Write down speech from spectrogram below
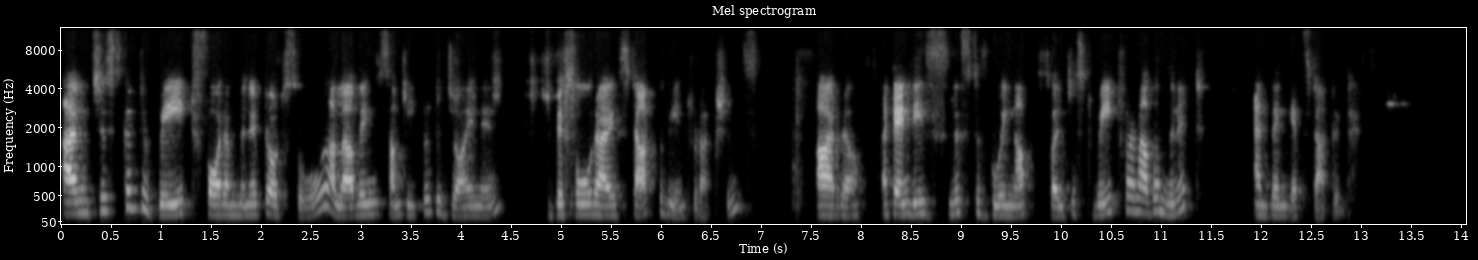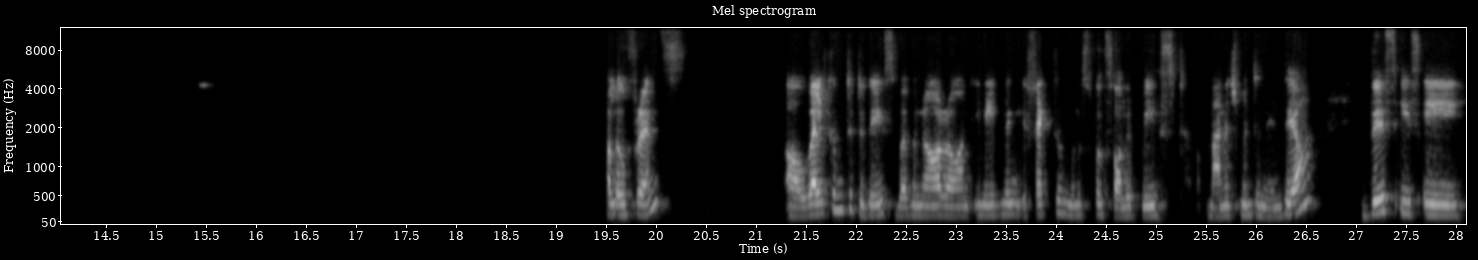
I'm just going to wait for a minute or so, allowing some people to join in before I start with the introductions. Our uh, attendees list is going up, so I'll just wait for another minute and then get started. Hello, friends. Uh, welcome to today's webinar on enabling effective municipal solid waste management in India. This is a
